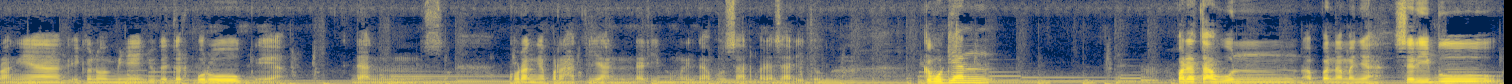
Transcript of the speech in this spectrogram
orang-orangnya ekonominya juga terpuruk ya dan kurangnya perhatian dari pemerintah pusat pada saat itu Kemudian pada tahun apa namanya 1987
